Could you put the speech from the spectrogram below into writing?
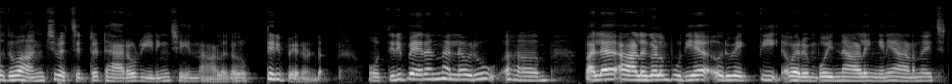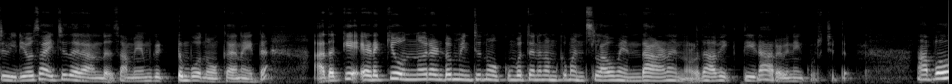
ഇത് വാങ്ങിച്ചു വെച്ചിട്ട് ടാരോ റീഡിങ് ചെയ്യുന്ന ആളുകൾ ഒത്തിരി പേരുണ്ട്. ഒത്തിരി പേരെന്നല്ല ഒരു പല ആളുകളും പുതിയ ഒരു വ്യക്തി വരുമ്പോൾ ഇന്ന ആൾ ഇങ്ങനെയാണെന്ന് വെച്ചിട്ട് വീഡിയോസ് അയച്ചു തരാറുണ്ട്. സമയം കിട്ടുമ്പോൾ നോക്കാനായിട്ട്. അതൊക്കെ ഇടയ്ക്ക് ഒന്നോ രണ്ടോ മിനിറ്റ് നോക്കുമ്പോൾ തന്നെ നമുക്ക് മനസ്സിലാവും എന്താണ് എന്നുള്ളത് ആ വ്യക്തിയുടെ അറിവിനെ കുറിച്ചിട്ട്. അപ്പോൾ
